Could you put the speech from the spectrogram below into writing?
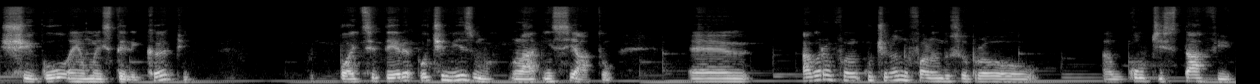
chegou em uma Stanley Cup, pode-se ter otimismo lá em Seattle. É, agora, continuando falando sobre o, o coach staff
